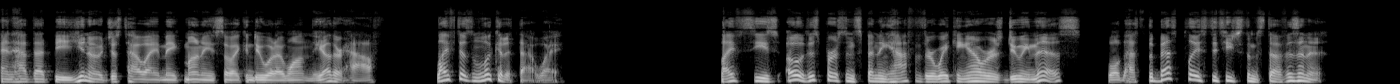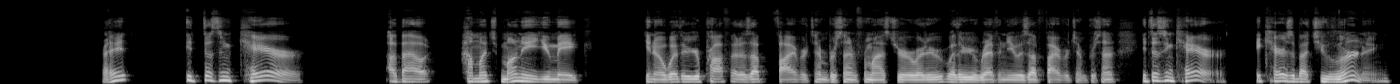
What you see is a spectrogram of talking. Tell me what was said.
and have that be, you know, just how I make money so I can do what I want in the other half, life doesn't look at it that way. Life sees, oh, this person's spending half of their waking hours doing this. Well, that's the best place to teach them stuff, isn't it? Right? it doesn't care about how much money you make you know whether your profit is up 5 or 10% from last year or whether, whether your revenue is up 5 or 10% it doesn't care. It cares about you learning.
